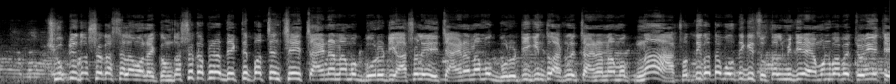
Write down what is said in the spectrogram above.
Bye. সুপ্রিয় দর্শক, আসসালামু আলাইকুম। দর্শক, আপনারা দেখতে পাচ্ছেন সেই চায়না নামক গরুটি। আসলে এই চায়না নামক গরুটি কিন্তু আসলে চায়না নামক না। সত্যি কথা বলতে কি সোশ্যাল মিডিয়া এমন ভাবে ছড়িয়েছে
